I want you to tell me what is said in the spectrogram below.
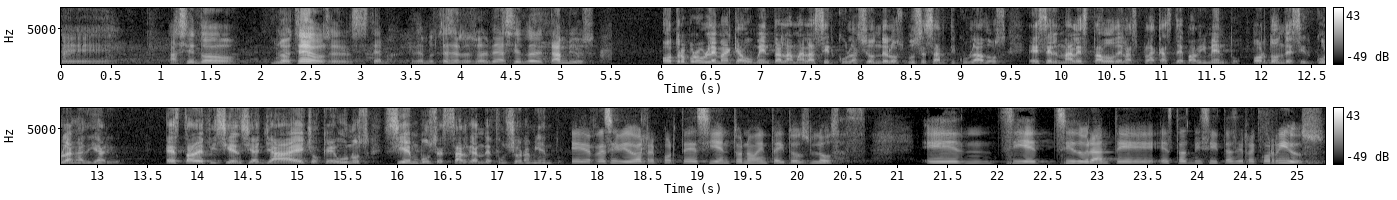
eh, haciendo bloqueos en el sistema, queremos que se resuelva haciendo cambios. Otro problema que aumenta la mala circulación de los buses articulados es el mal estado de las placas de pavimento, por donde circulan a diario. Esta deficiencia ya ha hecho que unos 100 buses salgan de funcionamiento. He recibido el reporte de 192 losas. Eh, si, si, durante estas visitas y recorridos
